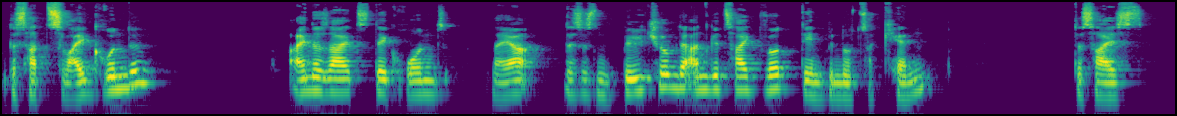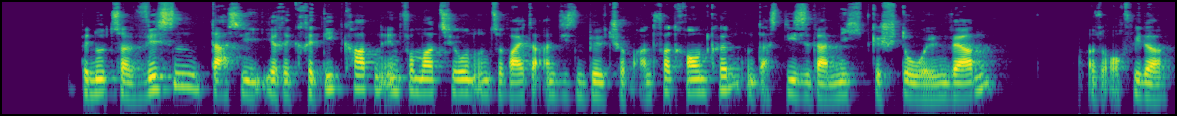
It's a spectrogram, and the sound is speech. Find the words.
Das hat zwei Gründe. Einerseits der Grund, naja, das ist ein Bildschirm, der angezeigt wird, den Benutzer kennen. Das heißt, Benutzer wissen, dass sie ihre Kreditkarteninformationen und so weiter an diesen Bildschirm anvertrauen können und dass diese dann nicht gestohlen werden. Also auch wieder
